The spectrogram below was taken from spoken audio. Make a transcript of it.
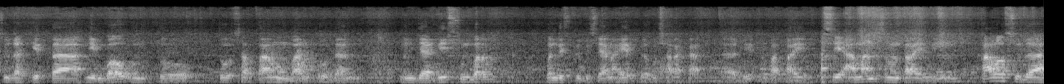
Sudah kita himbau untuk turut serta membantu dan menjadi sumber pendistribusian air ke masyarakat e, di tempat lain. Masih aman sementara ini. Kalau sudah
